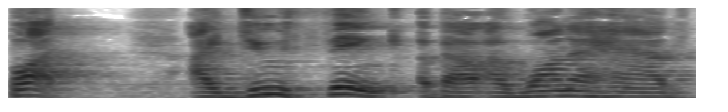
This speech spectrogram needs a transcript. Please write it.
But I do think about I want to have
